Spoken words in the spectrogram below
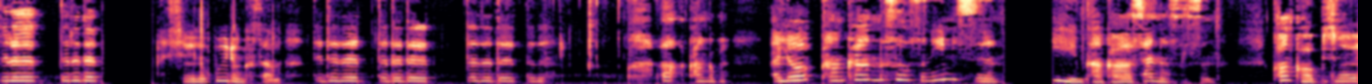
dırıdıt dırıdıt. Şöyle buyurun kız abla. Dırıdıt dırıdıt dırıdıt dırıdıt. Aa kanka ben. Alo kanka nasılsın iyi misin? İyiyim kanka sen nasılsın? Kanka bizim eve,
